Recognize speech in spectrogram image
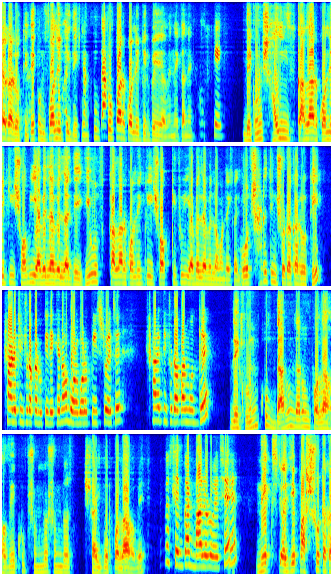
টাকা রতি। দেখুন কোয়ালিটি দেখুন খুব সুপার কোয়ালিটির পেয়ে যাবেন এখানে। দেখুন সাইজ কালার কোয়ালিটি সবই অ্যাভেলেবেল আছে। হিউজ কালার কোয়ালিটি সবকিছুই অ্যাভেলেবেল আমাদের কাছে। ও সাড়ে তিনশো টাকা রতি। সাড়ে তিনশো টাকা রুটি দেখে নাও বড় বড় পিস রয়েছে। সাড়ে তিনশো টাকার মধ্যে দেখুন খুব দারুণ দারুণ পলা হবে। খুব সুন্দর সুন্দর সাইজের পলা হবে। সেফগার্ড ভালো রয়েছে। নেক্সট যে পাঁচশো টাকা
